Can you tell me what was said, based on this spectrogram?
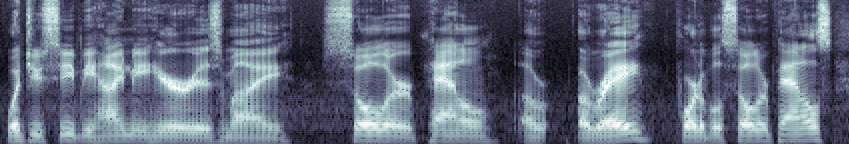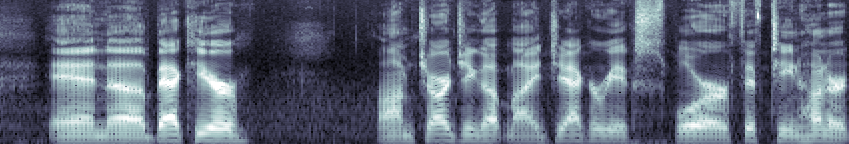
what you see behind me here is my solar panel array portable solar panels. And uh, back here, I'm charging up my Jackery Explorer 1500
